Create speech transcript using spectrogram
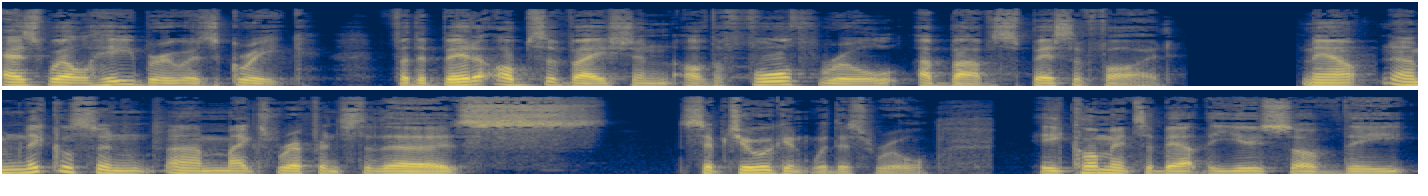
as well Hebrew as Greek, for the better observation of the fourth rule above specified. Now, um, Nicolson um, makes reference to the Septuagint with this rule. He comments about the use of the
